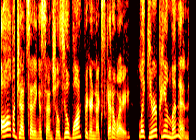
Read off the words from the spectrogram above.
all the jet setting essentials you'll want for your next getaway, like European linen,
